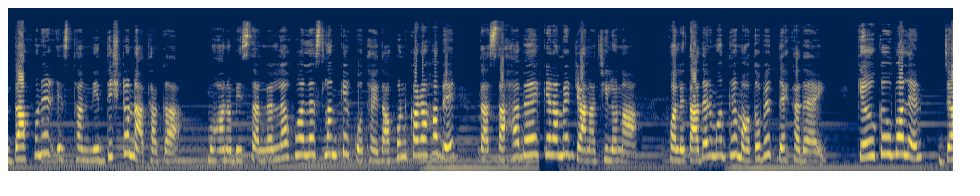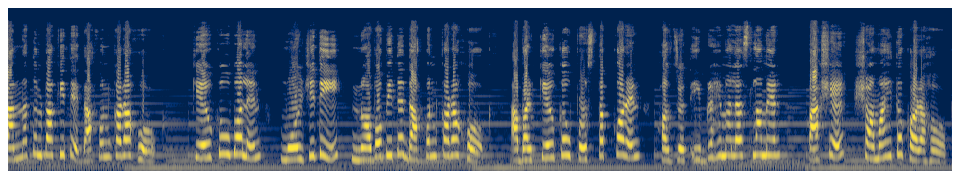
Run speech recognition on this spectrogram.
দাফনের স্থান নির্দিষ্ট না থাকা। মহানবী সাল্লাহু আলাইসলামকে কোথায় দাফন করা হবে তা সাহাবায় কেরামের জানা ছিল না। ফলে তাদের মধ্যে মতভেদ দেখা দেয়। কেউ কেউ বলেন, জান্নাতুল বাকিতে দাফন করা হোক। কেউ কেউ বলেন মসজিদে নববীতে দাফন করা হোক। আবার কেউ কেউ প্রস্তাব করেন হজরত ইব্রাহিম আলাহ ইসলামের পাশে সমাহিত করা হোক।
